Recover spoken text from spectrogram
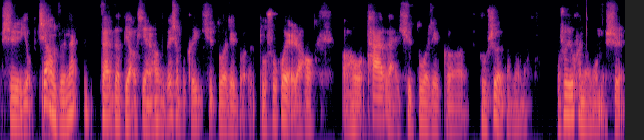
是有这样子那在的表现，然后你为什么可以去做这个读书会，然后然后他来去做这个宿舍等等的？我说有可能我们是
